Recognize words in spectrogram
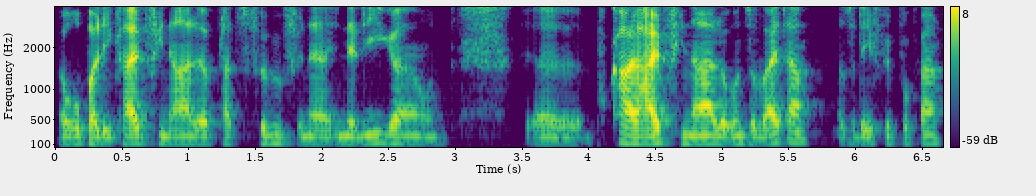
Europa League Halbfinale, Platz 5 in der, in der Liga und äh, Pokal Halbfinale und so weiter, also DFB-Pokal.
